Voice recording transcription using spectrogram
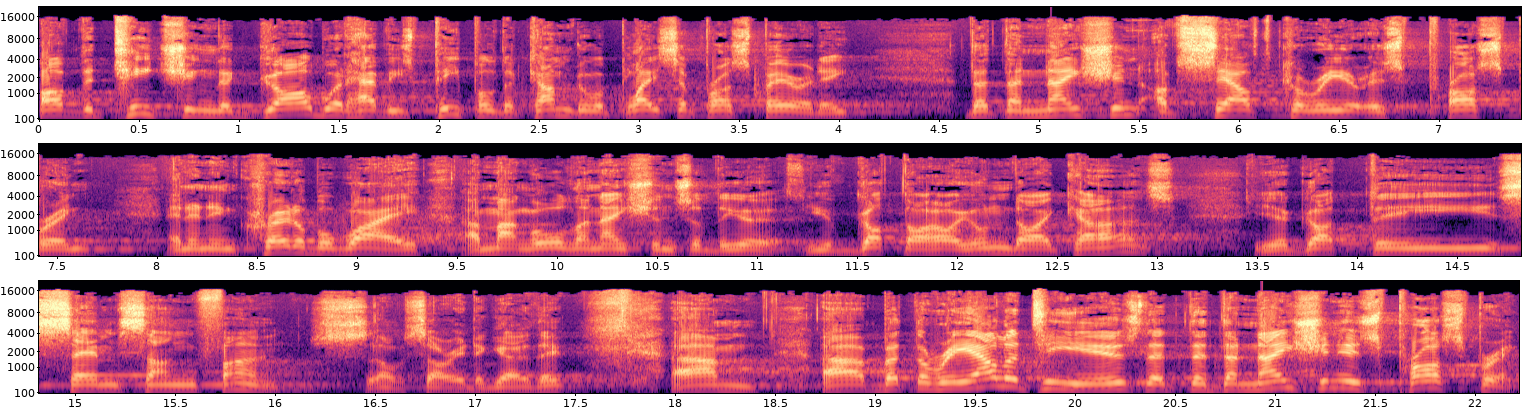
of the teaching that God would have his people to come to a place of prosperity that the nation of South Korea is prospering in an incredible way among all the nations of the earth. You've got the Hyundai cars, you've got the Samsung phones. Oh, sorry to go there. Um, uh, but the reality is that the, the nation is prospering.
